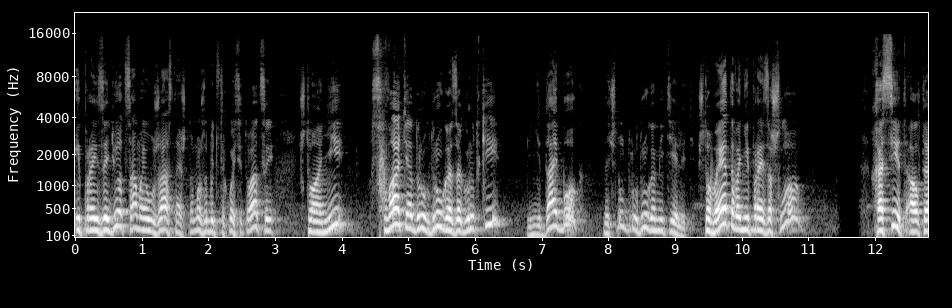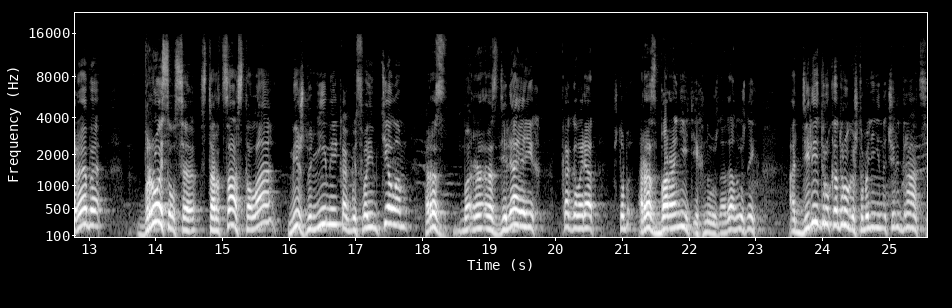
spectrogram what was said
и произойдет самое ужасное, что может быть в такой ситуации, что они схватят друг друга за грудки, и не дай Бог, начнут друг друга метелить. Чтобы этого не произошло, Хасид Алтеребе бросился с торца стола между ними, как бы своим телом, раз, разделяя их, как говорят, чтобы разборонить их нужно, да, нужно их отделить друг от друга, чтобы они не начали драться.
